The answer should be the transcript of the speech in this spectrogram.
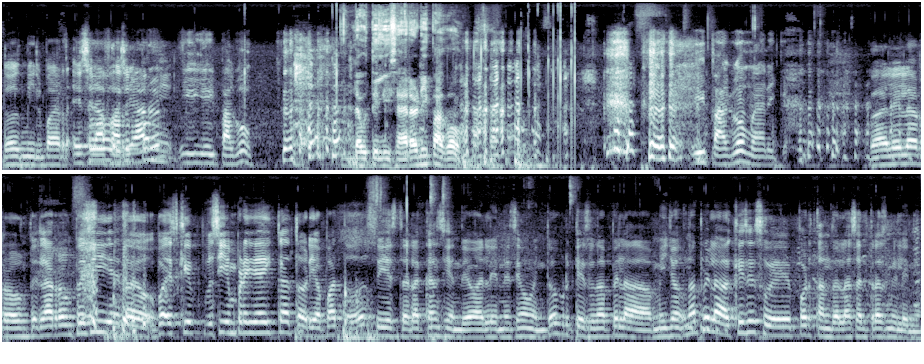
Dos mil barras. Se Eso, la farrearon y, y pagó. La utilizaron y pagó. Y pagó, marica. Vale, la rompe, la rompe sí, de nuevo. Pues es que siempre hay dedicatoria para todos y esta es la canción de Vale en ese momento porque es una pelada millón, una pelada que se sube portándolas al Transmilenio.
